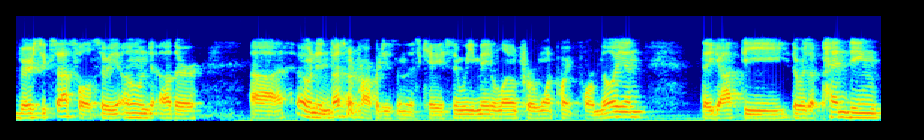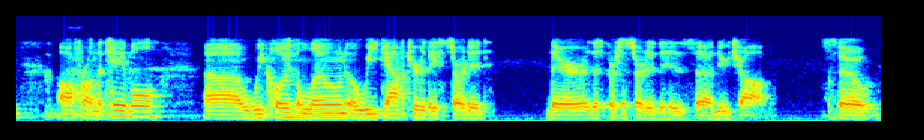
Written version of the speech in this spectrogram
very successful, so he owned other uh, owned investment properties in this case, and we made a loan for 1.4 million. They got the there was a pending offer on the table. Uh, we closed the loan a week after they started their this person started his uh, new job. So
